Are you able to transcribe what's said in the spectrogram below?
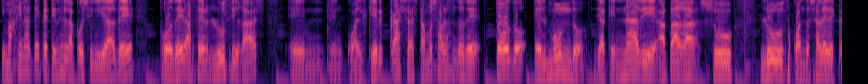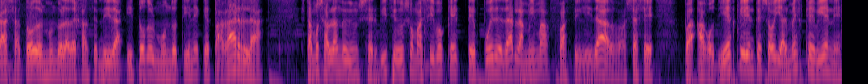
Imagínate que tienes la posibilidad de poder hacer luz y gas en, cualquier casa. Estamos hablando de todo el mundo, ya que nadie apaga su luz cuando sale de casa. Todo el mundo la deja encendida y todo el mundo tiene que pagarla. Estamos hablando de un servicio de uso masivo que te puede dar la misma facilidad. O sea, si hago 10 clientes hoy, al mes que viene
